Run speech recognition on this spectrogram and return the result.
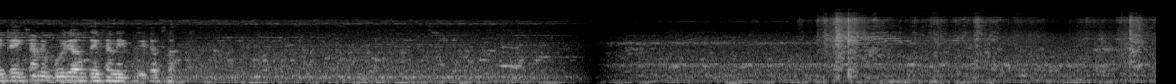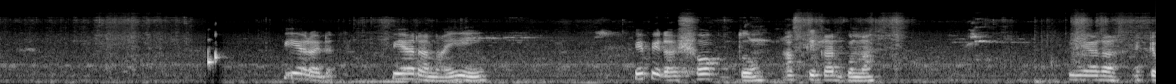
এটা এখানে পড়ে আছে, এখানে পড়ে আছে পেয়ারাটা পেয়ারা নাই। পেঁপেটা শক্ত, আজকে কাটবো না। পেয়ারা, একটা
